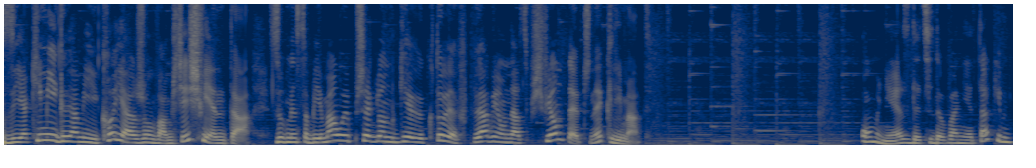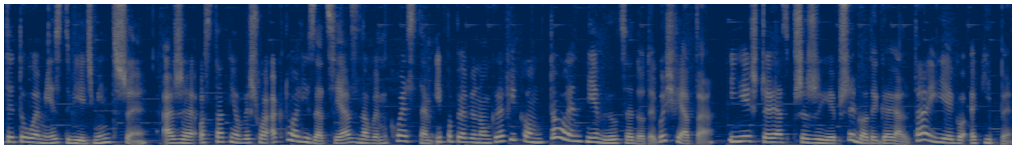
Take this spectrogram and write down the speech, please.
Z jakimi grami kojarzą Wam się święta? Zróbmy sobie mały przegląd gier, które wprawią nas w świąteczny klimat. U mnie zdecydowanie takim tytułem jest Wiedźmin 3, a że ostatnio wyszła aktualizacja z nowym questem i poprawioną grafiką, to chętnie wrócę do tego świata. I jeszcze raz przeżyję przygody Geralta i jego ekipy.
